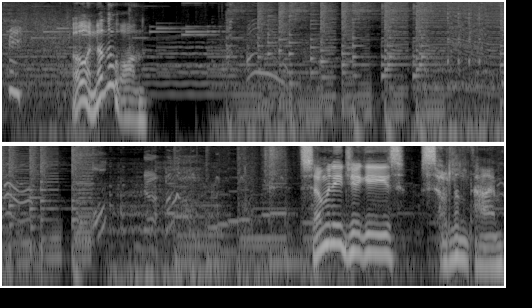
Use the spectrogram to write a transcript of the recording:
oh, another one. So many jiggies, so little time.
